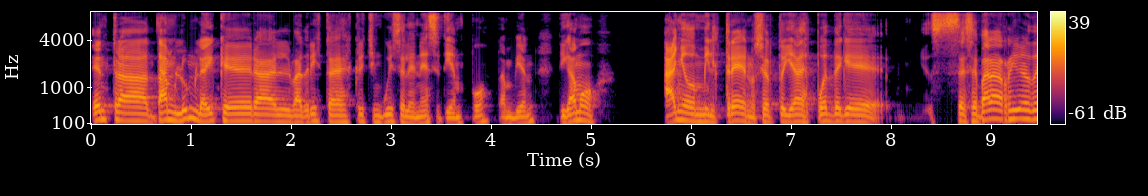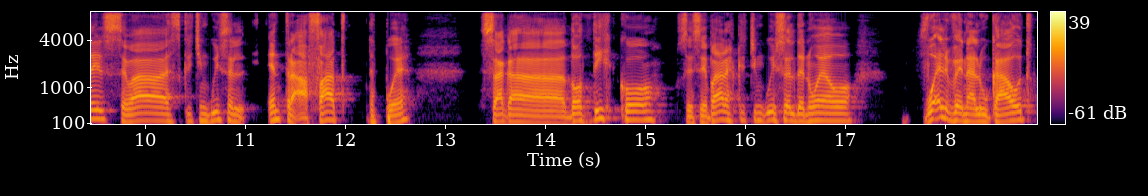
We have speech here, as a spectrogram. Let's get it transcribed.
entra Dan Lumley, que era el baterista de Screeching Whistle en ese tiempo también. Digamos, año 2003, ¿no es cierto? Ya después de que se separa Riverdale, se va Screeching Whistle, entra a Fat después, saca dos discos, se separa Screeching Whistle de nuevo, vuelven a Lookout.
